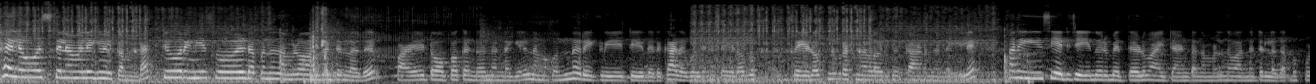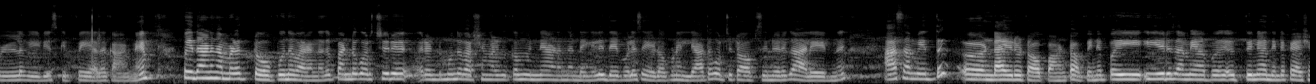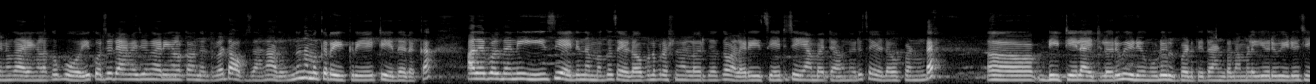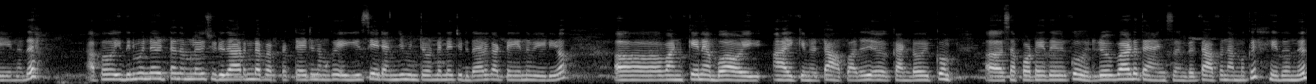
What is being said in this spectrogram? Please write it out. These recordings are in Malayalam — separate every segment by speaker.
Speaker 1: ഹലോ അസ്സലാം വലൈക്കും welcome back to Rini's world. അപ്പം നമ്മൾ വന്നിട്ടുള്ളത് പഴയ ടോപ്പൊക്കെ ഉണ്ടെന്നുണ്ടെങ്കിൽ നമുക്കൊന്ന് റീക്രിയേറ്റ് ചെയ്തെടുക്കാം. അതേപോലെ തന്നെ സൈഡ് ഓഫ് സൈഡ് ഓഫിന് പ്രശ്നമുള്ളവർക്ക് കാണുന്നുണ്ടെങ്കിൽ അത് ഈസി ആയിട്ട് ചെയ്യുന്ന ഒരു മെത്തേഡുമായിട്ടാണ് കേട്ടോ നമ്മളിന്ന് വന്നിട്ടുള്ളത്. അപ്പോൾ ഫുള്ള് വീഡിയോ സ്കിപ്പ് ചെയ്യാതെ കാണണേ. അപ്പോൾ ഇതാണ് നമ്മുടെ ടോപ്പ് എന്ന് പറയുന്നത്. പണ്ട് കുറച്ചൊരു രണ്ട് മൂന്ന് വർഷങ്ങൾക്കൊക്കെ മുന്നേ ആണെന്നുണ്ടെങ്കിൽ ഇതേപോലെ സൈഡ് ഓപ്പൺ ഇല്ലാത്ത കുറച്ച് ടോപ്സിന്റെ ഒരു കാലമായിരുന്നു. ആ സമയത്ത് ഉണ്ടായ ഉണ്ടായൊരു ടോപ്പാണ് കേട്ടോ പിന്നെ ഇപ്പോൾ ഈ ഈ ഒരു സമയത്തിന് അതിന്റെ ഫാഷനും കാര്യങ്ങളൊക്കെ പോയി. കുറച്ച് ഡാമേജും കാര്യങ്ങളൊക്കെ വന്നിട്ടുള്ള ടോപ്സാണ് അതൊന്നും നമുക്ക് റീക്രിയേറ്റ് ചെയ്തെടുക്കാം. അതേപോലെ തന്നെ ഈസി ആയിട്ട് നമുക്ക് സൈഡ് ഓപ്പൺ പ്രശ്നമുള്ളവർക്കൊക്കെ വളരെ ഈസി ആയിട്ട് ചെയ്യാൻ പറ്റാവുന്ന ഒരു സൈഡ് ഓപ്പണിന്റെ ഡീറ്റെയിൽ ആയിട്ടുള്ള ഒരു വീഡിയോ കൂടി ഉൾപ്പെടുത്തിയിട്ടാണ് നമ്മൾ ഈ ഒരു വീഡിയോ ചെയ്യുന്നത്. അപ്പോൾ ഇതിന് മുന്നേ ഇട്ട നമ്മൾ ചുരിദാറിന്റെ പെർഫെക്റ്റ് ആയിട്ട് നമുക്ക് ഈസി ആയിട്ട് അഞ്ച് മിനിറ്റ് കൊണ്ട് തന്നെ ചുരിദാർ കട്ട് ചെയ്യുന്ന വീഡിയോ വൺ കെന് അബോ അയക്കണം കേട്ടോ അപ്പോൾ അത് കണ്ടവർക്കും സപ്പോർട്ട് ചെയ്തവർക്കും ഒരുപാട് താങ്ക്സ് ഉണ്ട് കേട്ടോ അപ്പോൾ നമുക്ക് ഇതൊന്ന്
